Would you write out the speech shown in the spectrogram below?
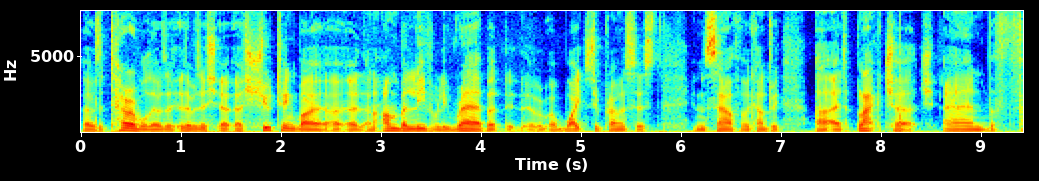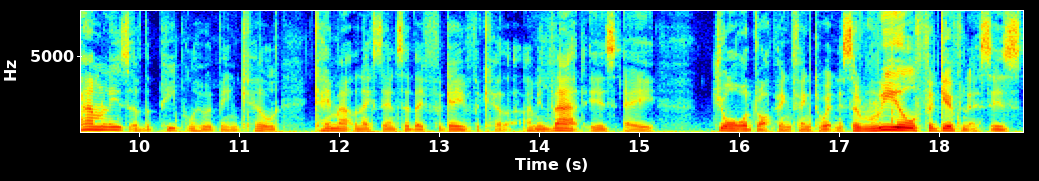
there was a terrible. There was a, there was a, a shooting by a, a, an unbelievably rare but a, white supremacist in the south of the country uh, at a black church, and the families of the people who had been killed came out the next day and said they forgave the killer. I mean, that is a jaw-dropping thing to witness. So real forgiveness is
